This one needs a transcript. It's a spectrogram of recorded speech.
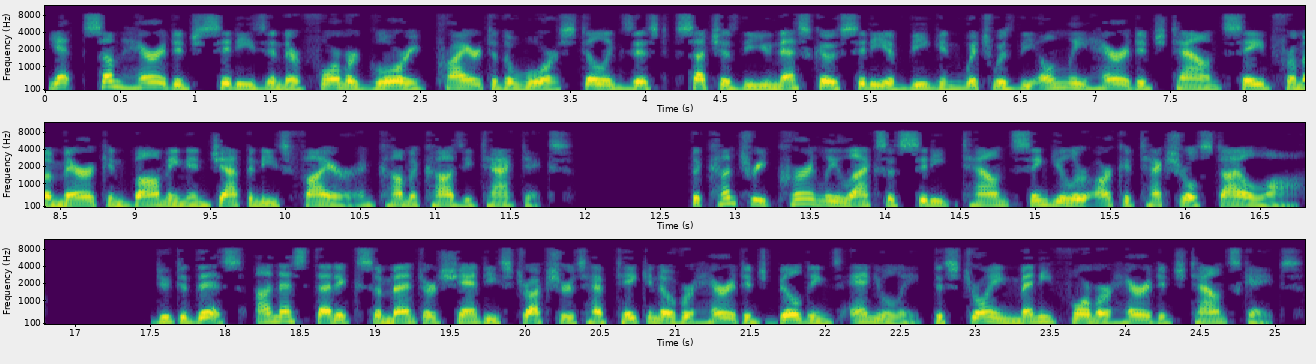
Yet, some heritage cities in their former glory prior to the war still exist, such as the UNESCO city of Vigan which was the only heritage town saved from American bombing and Japanese fire and kamikaze tactics. The country currently lacks a city-town singular architectural style law. Due to this, unesthetic cement or shanty structures have taken over heritage buildings annually, destroying many former heritage townscapes.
